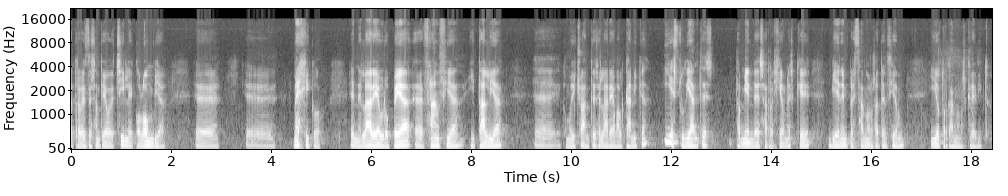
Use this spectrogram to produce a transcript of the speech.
a través de Santiago de Chile, Colombia, eh, México, en el área europea, eh, Francia, Italia, eh, como he dicho antes, el área balcánica, y estudiantes también de esas regiones que vienen prestándonos atención y otorgándonos crédito.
